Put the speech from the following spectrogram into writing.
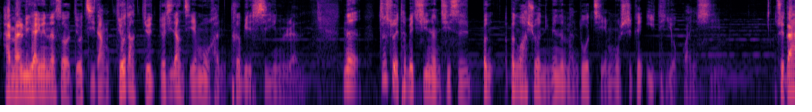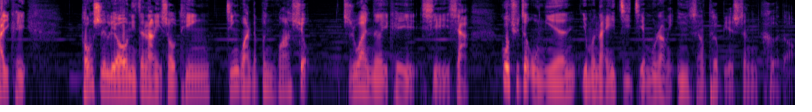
还蛮厉害。因为那时候有几档，有档有有几档节目很特别吸引人。那之所以特别吸引人，其实笨笨瓜秀里面的蛮多节目是跟议题有关系，所以大家也可以同时留你在哪里收听今晚的笨瓜秀之外呢，也可以写一下过去这五年有没有哪一集节目让你印象特别深刻的哦。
